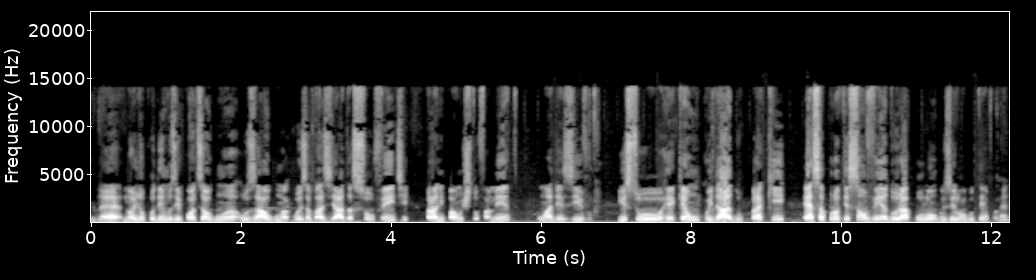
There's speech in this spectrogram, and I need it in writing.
né? Nós não podemos, em hipótese alguma, usar alguma coisa baseada solvente para limpar um estofamento, um adesivo. Isso requer um cuidado para que essa proteção venha durar por longos e longo tempo, né?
